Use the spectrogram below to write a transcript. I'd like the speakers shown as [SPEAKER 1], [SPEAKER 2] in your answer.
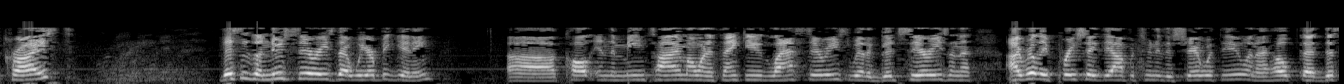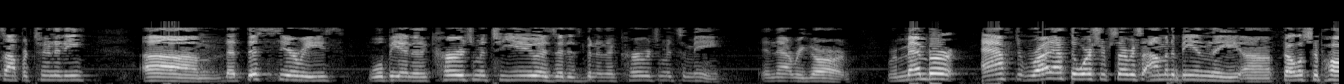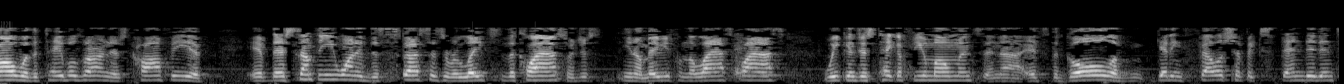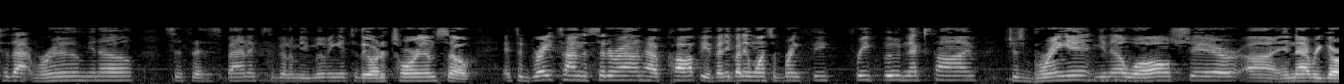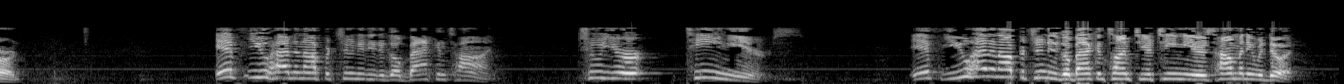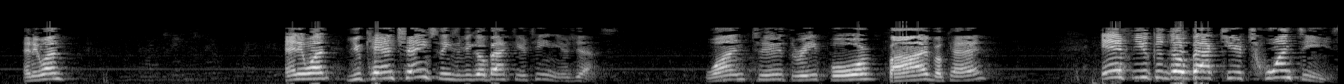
[SPEAKER 1] Christ. This is a new series that we are beginning uh, called In the Meantime. I want to thank you. Last series, we had a good series, and I really appreciate the opportunity to share with you, and I hope that this opportunity, um, that this series will be an encouragement to you as it has been an encouragement to me in that regard. Remember, after, right after worship service, I'm going to be in the uh, fellowship hall where the tables are and there's coffee. If if there's something you want to discuss as it relates to the class, or just you know maybe from the last class, we can just take a few moments. And uh, it's the goal of getting fellowship extended into that room. You know, since the Hispanics are going to be moving into the auditorium, so it's a great time to sit around, have coffee. If anybody wants to bring free food next time just bring it. You know, we'll all share uh, in that regard. If you had an opportunity to go back in time to your teen years, if you had an opportunity to go back in time to your teen years, how many would do it? Anyone? Anyone? You can change things if you go back to your teen years, yes. One, two, three, four, five, okay? If you could go back to your 20s.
